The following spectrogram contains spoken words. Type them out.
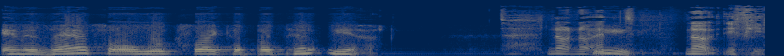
and his asshole looks like a petunia. no no I, no if you.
